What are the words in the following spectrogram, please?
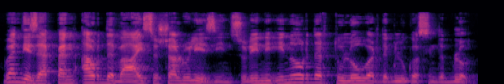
When this happens, our device shall release insulin in order to lower the glucose in the blood.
